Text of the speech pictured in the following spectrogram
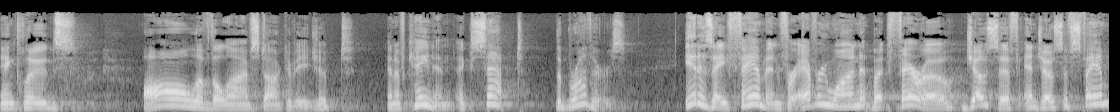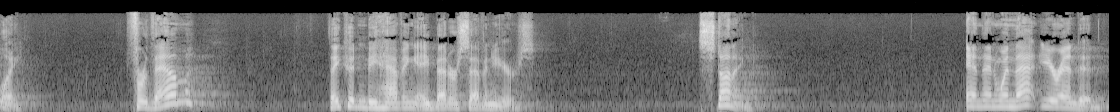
includes all of the livestock of Egypt and of Canaan, except the brothers. It is a famine for everyone but Pharaoh, Joseph, and Joseph's family. For them, they couldn't be having a better seven years. Stunning. And then when that year ended,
